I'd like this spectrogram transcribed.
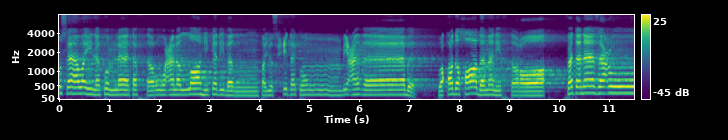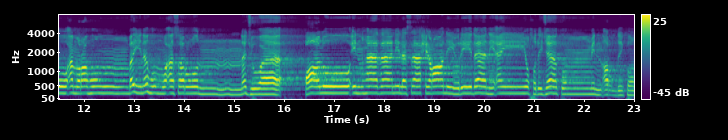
موسى ويلكم لا تفتروا على الله كذبا فيسحتكم بعذاب وقد خاب من افترى فتنازعوا أمرهم بينهم وأسروا النجوى قالوا إن هذان لساحران يريدان أن يخرجاكم من أرضكم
